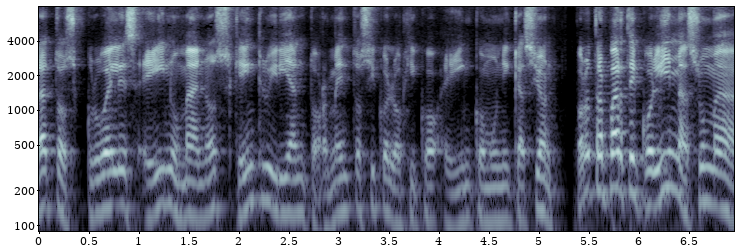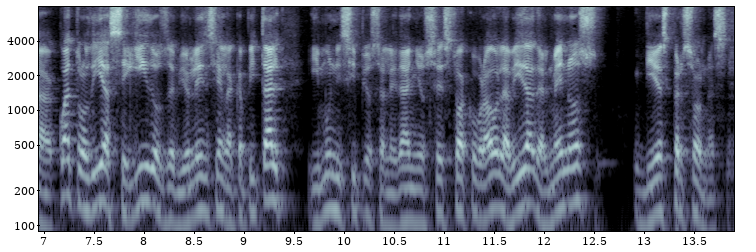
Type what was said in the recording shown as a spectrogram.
tratos crueles e inhumanos que incluirían tormento psicológico e incomunicación. Por otra parte, Colima suma cuatro días seguidos de violencia en la capital y municipios aledaños. Esto ha cobrado la vida de al menos 10 personas.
